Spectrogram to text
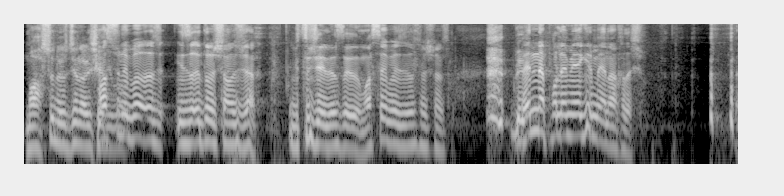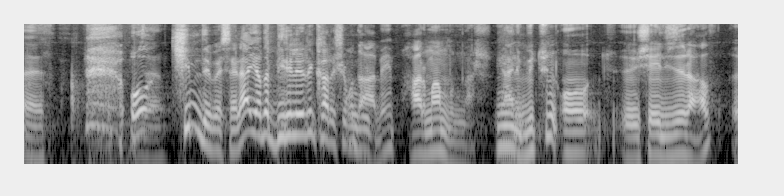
Mahsun Özcan Alişan. Bir İzzet Hoşanlıcan. Bütün şeyleri. Masaya bir İzzet Hoşanlıcan. Benimle polemiğe girmeyen arkadaşım. Evet. O kimdi mesela ya da birilerinin karışımı O da abi hep harman bunlar. Yani bütün o e, şeycileri al, e,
